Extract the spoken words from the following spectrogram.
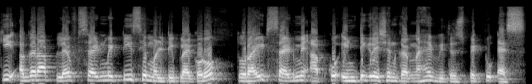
कि अगर आप लेफ़्ट साइड में टी से मल्टीप्लाई करो तो राइट साइड में आपको इंटीग्रेशन करना है विथ रिस्पेक्ट टू एस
